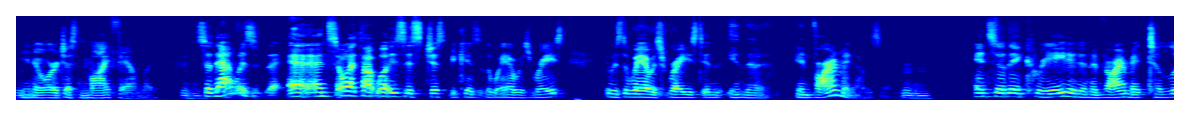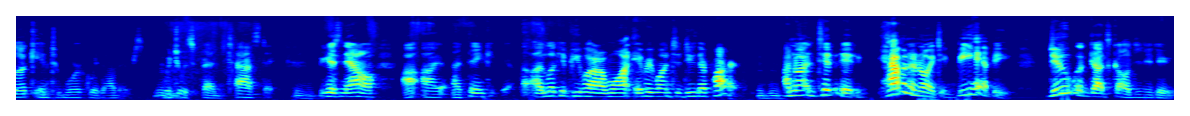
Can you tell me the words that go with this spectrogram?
You know, or just my family. Mhm. So that was, and, and so I thought, well, is this just because of the way I was raised? It was the way I was raised in in the environment I was in, Mhm. and so they created an environment to look and to work with others, which Mhm. was fantastic. Mhm. Because now I, I, I think I look at people and I want everyone to do their part. Mhm. I'm not intimidated. Have an anointing. Be happy. Do what God's called you to do.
